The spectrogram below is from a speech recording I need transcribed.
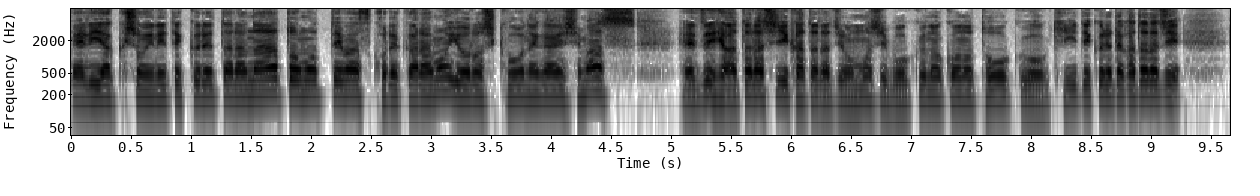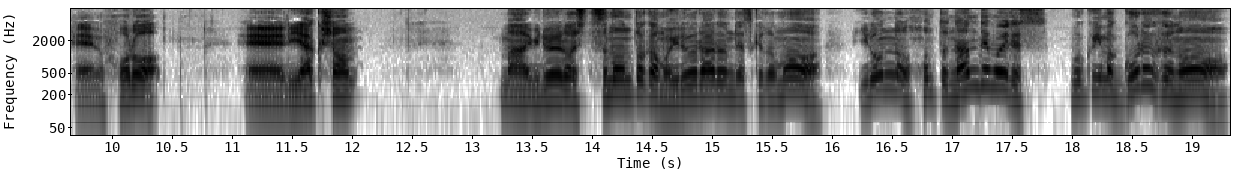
えリアクション入れてくれたらなと思っています。これからもよろしくお願いします。えーぜひ新しい方たちももし僕のこのトークを聞いてくれた方たち、えーフォロー、えーリアクション、まあいろいろ質問とかもいろいろあるんですけども、いろんなの本当何でもいいです。僕今ゴルフの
